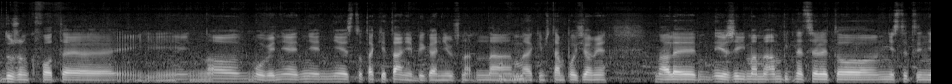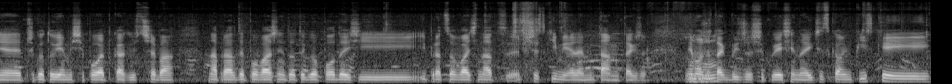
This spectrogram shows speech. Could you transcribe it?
dużą kwotę i no mówię, nie, nie, nie jest to takie tanie bieganie już na, na, na jakimś tam poziomie, no ale jeżeli mamy ambitne cele, to niestety nie przygotujemy się po łebkach, już trzeba naprawdę poważnie do tego podejść i, i pracować nad wszystkimi elementami, także nie może tak być, że szykuję się na Igrzyska Olimpijskie i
